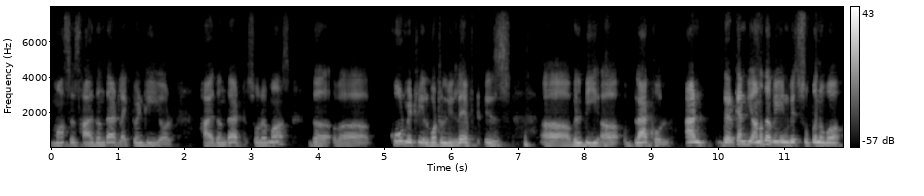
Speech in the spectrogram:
masses higher than that, like 20 or higher than that solar mass, the uh, core material, what will be left is uh, will be a black hole. And there can be another way in which supernova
